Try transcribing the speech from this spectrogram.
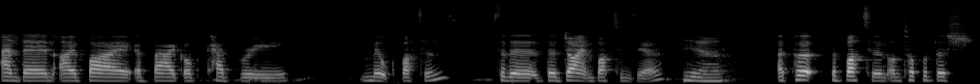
and then I buy a bag of Cadbury milk buttons. So the the giant buttons, yeah. Yeah. I put the button on top of the sh-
